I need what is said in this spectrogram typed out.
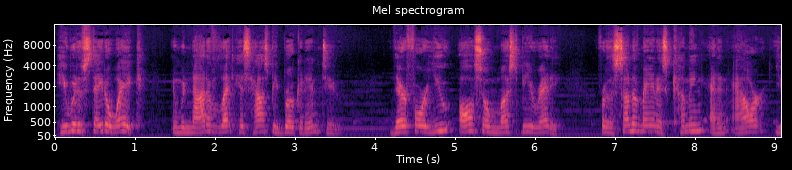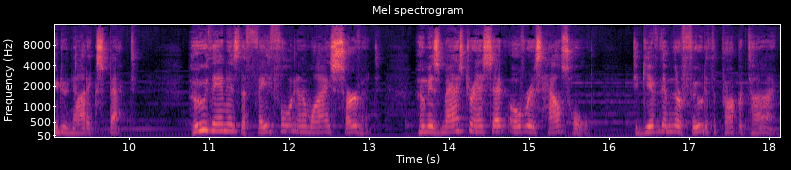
he would have stayed awake and would not have let his house be broken into. Therefore, you also must be ready, for the Son of Man is coming at an hour you do not expect. Who then is the faithful and wise servant, whom his master has set over his household, to give them their food at the proper time?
